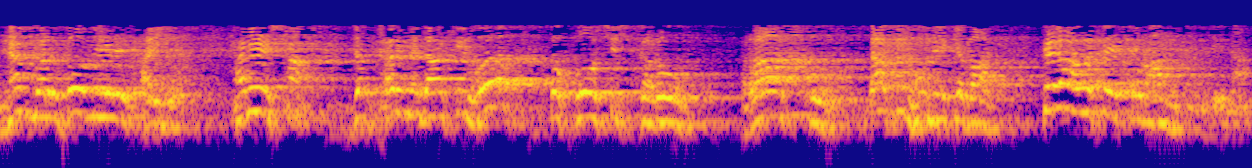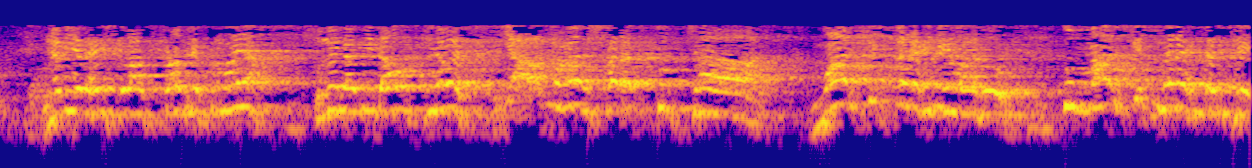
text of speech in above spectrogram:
نمبر دو، میرے بھائی ہمیشہ جب گھر میں داخل ہو تو کوشش کرو۔ رات کو داخل ہونے کے بعد تلاوت قرآن کر دینا۔ نبی علیہ السلام نے فرمایا سنیں نبی داؤد کی روز یا شرط تجار، مارکیٹ میں رہنے والوں، تم مارکیٹ میں رہ کر کے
